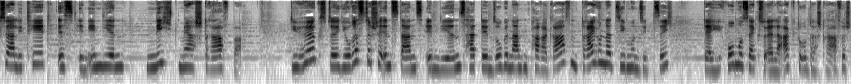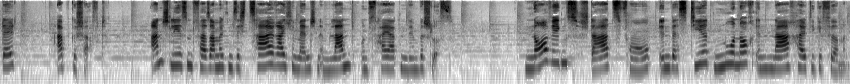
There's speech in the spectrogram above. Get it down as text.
Homosexualität ist in Indien nicht mehr strafbar. Die höchste juristische Instanz Indiens hat den sogenannten Paragraphen 377, der homosexuelle Akte unter Strafe stellt, abgeschafft. Anschließend versammelten sich zahlreiche Menschen im Land und feierten den Beschluss. Norwegens Staatsfonds investiert nur noch in nachhaltige Firmen.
